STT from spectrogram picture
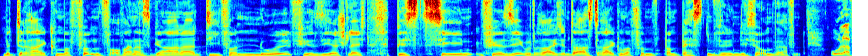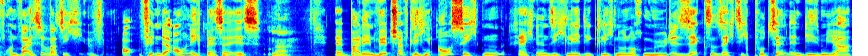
mit 3,5 auf einer Skala, die von 0 für sehr schlecht bis 10 für sehr gut reicht. Und da ist 3,5 beim besten Willen nicht so umwerfend. Olaf, und weißt du, was ich finde auch nicht besser ist? Na? Äh, Bei den wirtschaftlichen Aussichten rechnen sich lediglich nur noch müde 66 Prozent in diesem Jahr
